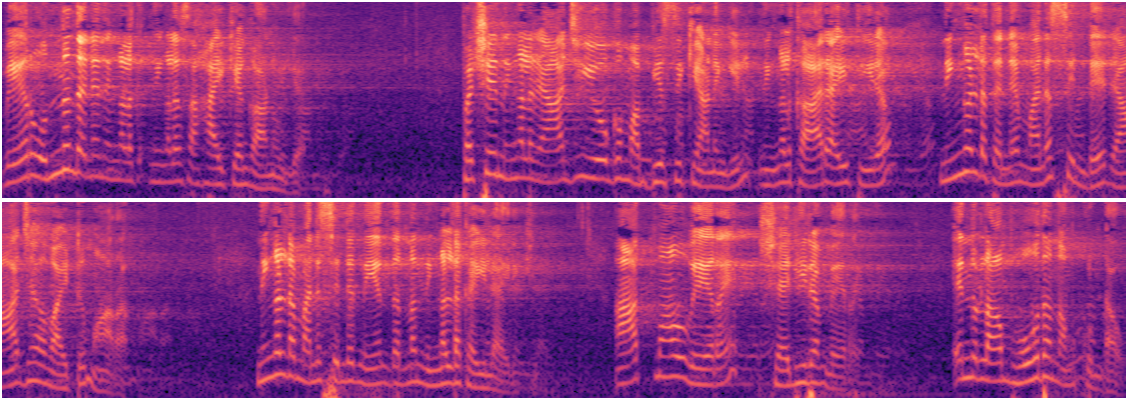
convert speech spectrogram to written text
വേറെ ഒന്നും തന്നെ നിങ്ങൾ നിങ്ങളെ സഹായിക്കാൻ കാണില്ല. പക്ഷേ നിങ്ങൾ രാജയോഗം അഭ്യസിക്കുകയാണെങ്കിൽ നിങ്ങൾക്ക് ആരായി തീരാം? നിങ്ങളുടെ തന്നെ മനസ്സിന്റെ രാജാവായിട്ട് മാറാം. നിങ്ങളുടെ മനസ്സിന്റെ നിയന്ത്രണം നിങ്ങളുടെ കയ്യിലായിരിക്കും. ആത്മാവ് വേറെ ശരീരം വേറെ എന്നുള്ള ആ ബോധം നമുക്കുണ്ടാവും.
